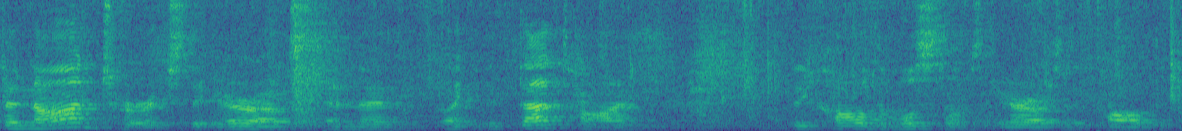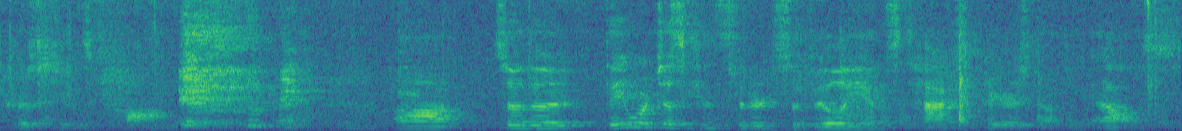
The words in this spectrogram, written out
the non-Turks, the Arabs, and then, like at that time, they called the Muslims Arabs and they called the Christians Copts. Right? Uh, so the, they were just considered civilians, taxpayers, nothing else.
